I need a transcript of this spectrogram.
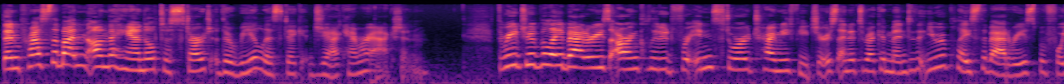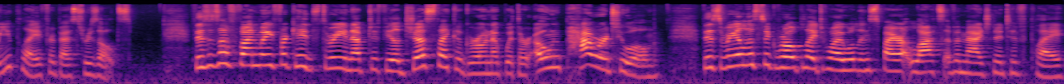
Then press the button on the handle to start the realistic jackhammer action. Three AAA batteries are included for in-store Try Me features, and it's recommended that you replace the batteries before you play for best results. This is a fun way for kids 3 and up to feel just like a grown-up with their own power tool. This realistic role-play toy will inspire lots of imaginative play.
